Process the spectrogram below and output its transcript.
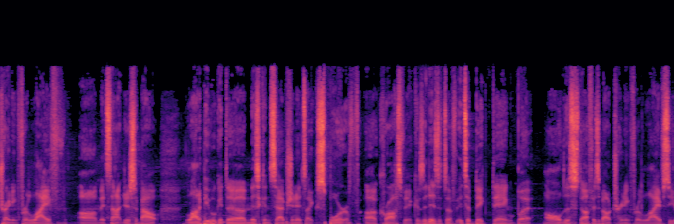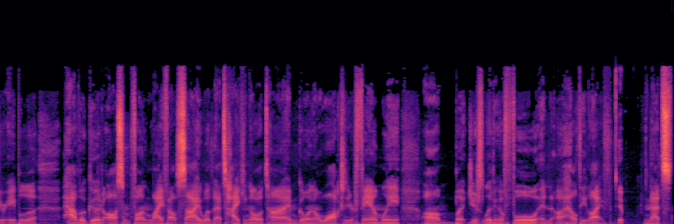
training for life. Um, it's not just about. A lot of people get the misconception it's like sport uh, CrossFit because it is. It's a it's a big thing, but all this stuff is about training for life. So you're able to have a good, awesome, fun life outside, whether that's hiking all the time, going on walks with your family, um, but just living a full and a healthy life. Yep. And that's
